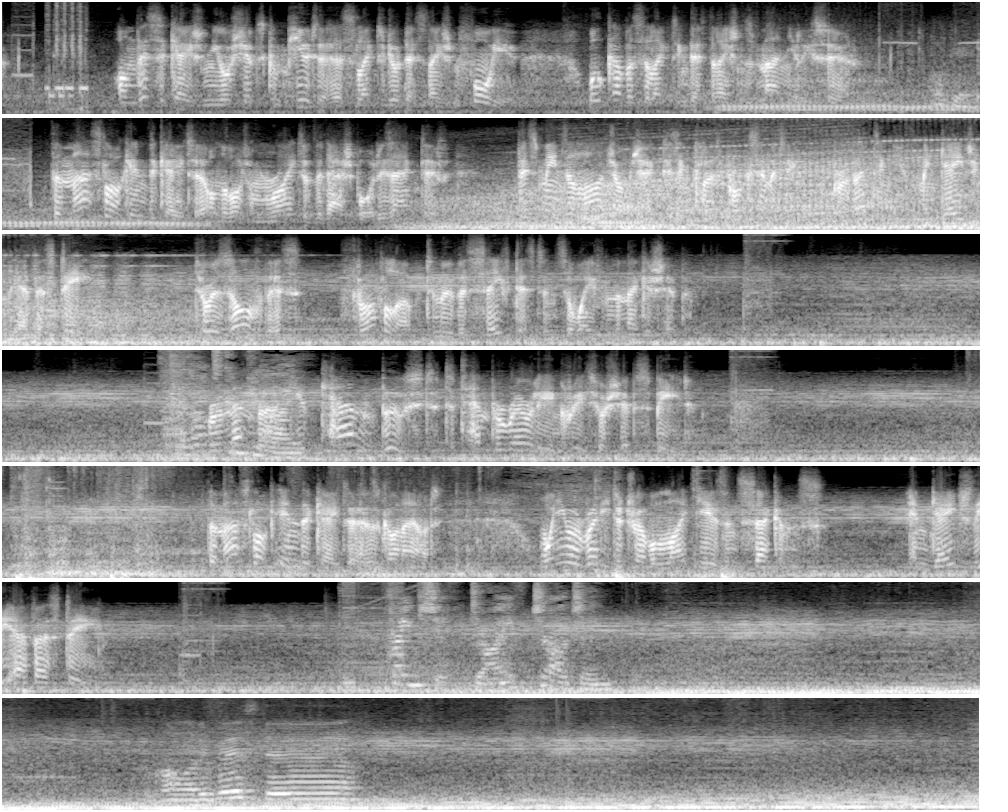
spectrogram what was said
On this occasion, your ship's computer has selected your destination for you. We'll cover selecting destinations manually soon. Okay. The mass lock indicator on the bottom right of the dashboard is active. This means a large object is in close proximity, preventing you from engaging the FSD. To resolve this, throttle up to move a safe distance away from the megaship. Cannot Remember, you can boost to temporarily increase your ship's speed. The mass lock indicator has gone out. When you are ready to travel light years in seconds, engage the FSD. Frameshift drive charging. Nu kommer det bedste. Uh,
